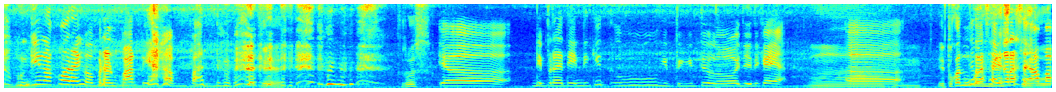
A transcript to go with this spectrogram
Mungkin aku orang yang baperan empat ya empat. Tuh oke. Terus? Ya diperhatiin dikit uh gitu gitu loh. Jadi kayak hmm, hmm. itu kan bukan ngerasa ngerasa gestur apa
